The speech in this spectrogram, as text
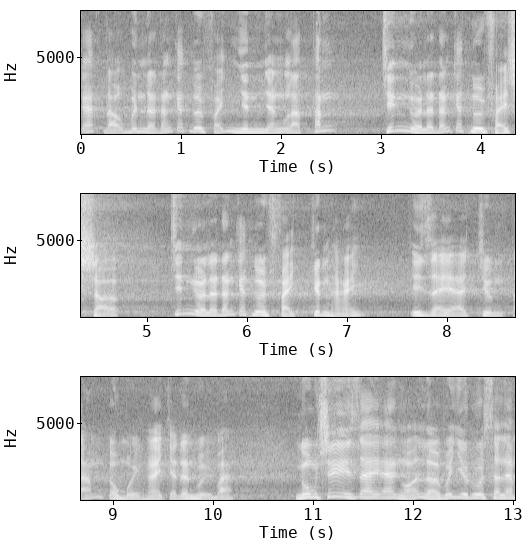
Các đạo binh là đấng các ngươi phải nhìn nhận là thánh. Chính người là đấng các ngươi phải sợ. Chính người là đấng các ngươi phải kinh hãi. Isaiah chương 8 câu 12 cho đến 13 Ngôn sứ Isaiah ngỏ lời với Jerusalem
